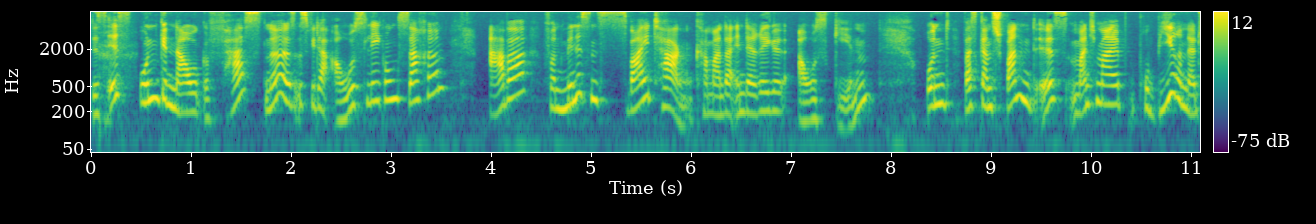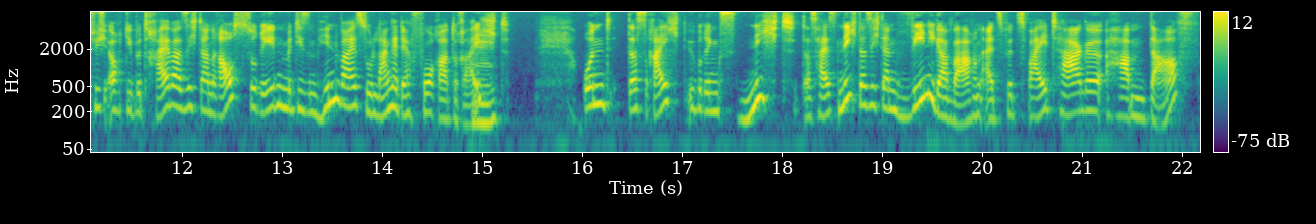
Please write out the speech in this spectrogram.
Das ist ungenau gefasst, ne? das ist wieder Auslegungssache, aber von mindestens zwei Tagen kann man da in der Regel ausgehen. Und was ganz spannend ist, manchmal probieren natürlich auch die Betreiber, sich dann rauszureden mit diesem Hinweis, solange der Vorrat reicht. Mhm. Und das reicht übrigens nicht. Das heißt nicht, dass ich dann weniger Waren als für zwei Tage haben darf.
